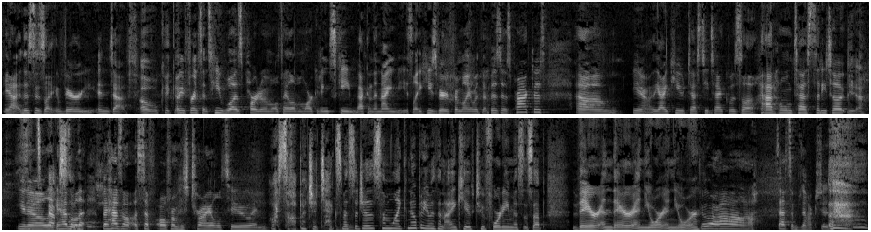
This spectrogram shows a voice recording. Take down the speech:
Yeah, this is like very in depth. Oh, okay, good. I mean, for instance, he was part of a multi level marketing scheme back in the 90s. Like, he's very familiar with the business practice. Um, you know, the IQ test he took was a at home test that he took. Yeah. You know, like it has all that, but it has all stuff all from his trial too. And oh, I saw a bunch of text messages. I'm like, nobody with an IQ of 240 messes up there and there and your and your. Ah, that's obnoxious.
